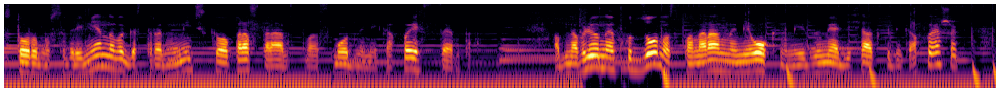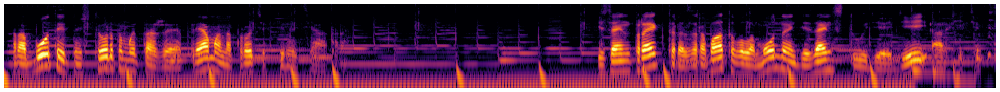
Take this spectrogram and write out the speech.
в сторону современного гастрономического пространства с модными кафе из центра. Обновленная фудзона с панорамными окнами и двумя десятками кафешек работает на четвертом этаже, прямо напротив кинотеатра. Дизайн проекта разрабатывала модная дизайн-студия DA Architects.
